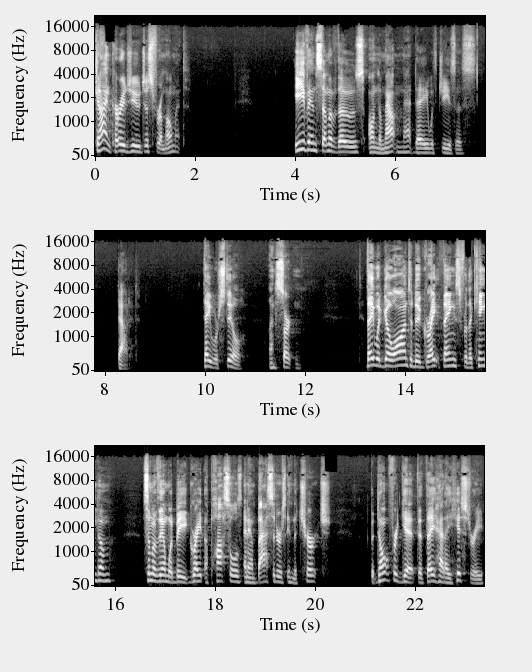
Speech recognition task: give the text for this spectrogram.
Can I encourage you just for a moment? Even some of those on the mountain that day with Jesus doubted. They were still uncertain. They would go on to do great things for the kingdom. Some of them would be great apostles and ambassadors in the church. But don't forget that they had a history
